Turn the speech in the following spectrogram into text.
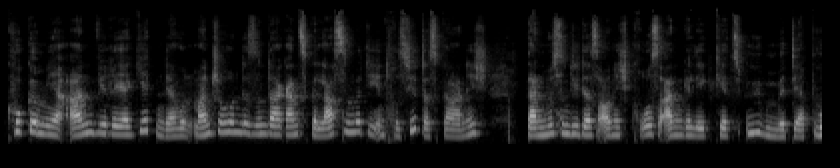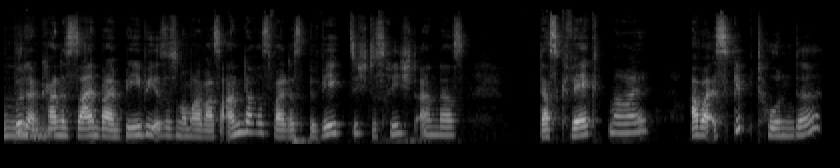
gucke mir an, wie reagiert denn der Hund. Manche Hunde sind da ganz gelassen mit, die interessiert das gar nicht. Dann müssen die das auch nicht groß angelegt jetzt üben mit der Puppe. Mhm. Dann kann es sein, beim Baby ist es nochmal was anderes, weil das bewegt sich, das riecht anders, das quäkt mal. Aber es gibt Hunde,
